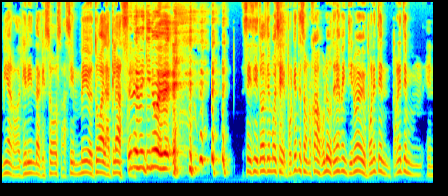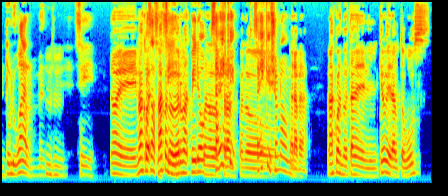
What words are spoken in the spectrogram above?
mierda, qué linda que sos, así en medio de toda la clase. ¡Tenés 29! Sí, sí, todo el tiempo dice, ¿por qué te sonrojabas, boludo? Tenés 29, ponete en, ponete en, en tu lugar. Ujú. Sí. No, eh, más, cu- Cosas más cuando duerman. Pero, cuando, ¿sabés pará, qué? cuando- ¿Sabés que yo no- Pará, pará. Más cuando están en el. Creo que el autobús.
